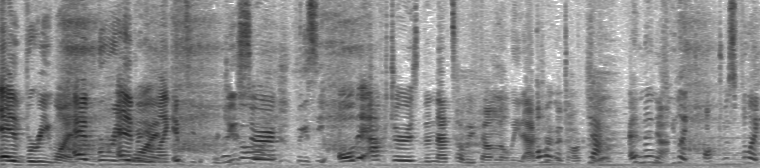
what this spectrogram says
everyone. Everyone. Everyone. Like we could see the producer, we could see all the actors, then that's how we found the lead actor Oh my to god, talk to. yeah. And then he like talked to us for like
